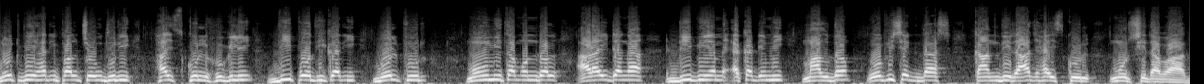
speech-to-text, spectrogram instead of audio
Nutbihari Pal Chowdhury high school, Hooghly Dwip Adhikari, Bolpur Moumita Mondal, Araidanga DBM academy, Malda, Abhishek Das, Kandi Raj high school, Murshidabad.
